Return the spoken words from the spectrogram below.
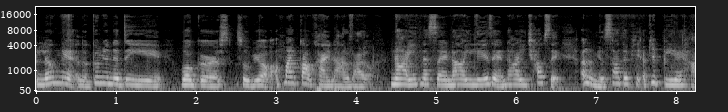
အလုပ်နဲ့အဲ့လို community workers ဆိုပြီးတော့အမိုက်ကောက်ခိုင်းတာတို့ကတော့နိုင်20နိုင်40နိုင်60အဲ့လိုမျိုးစသဖြင့်အပြစ်ပေးတဲ့ဟာ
